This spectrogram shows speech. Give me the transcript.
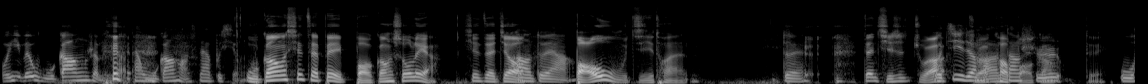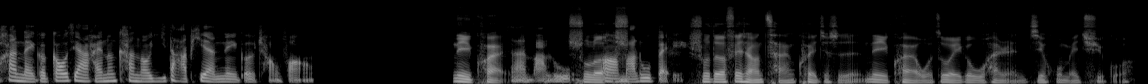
我以为武钢什么的，但武钢好像现在不行了。武钢现在被宝钢收了呀，现在叫啊，对啊，宝武集团，对，但其实主要我记得好像当时，对武汉哪个高架还能看到一大片那个厂房那一块在马路说了啊，马路北。说的非常惭愧，就是那一块我作为一个武汉人几乎没去过。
